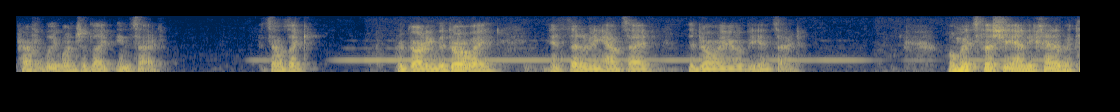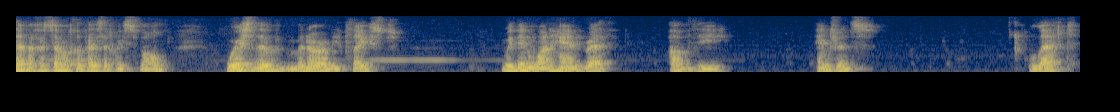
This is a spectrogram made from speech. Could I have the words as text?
Preferably one should light inside. It sounds like regarding the doorway, instead of being outside, the doorway would be inside. Where should the menorah be placed? Within one handbreadth of the entrance left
